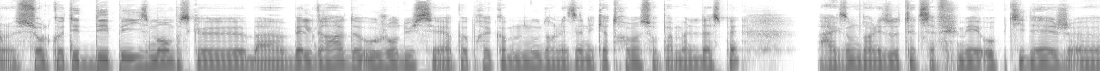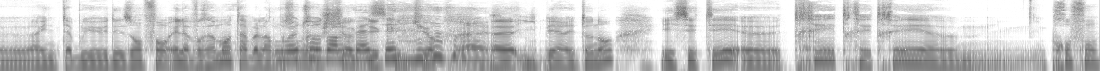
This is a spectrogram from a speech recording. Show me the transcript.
Euh, sur le côté dépaysement, parce que bah, Belgrade aujourd'hui c'est à peu près comme nous dans les années 80 sur pas mal d'aspects. Par exemple, dans les hôtels, ça fumait au petit-déj, euh, à une table où il y avait des enfants. Et là, vraiment, t'avais l'impression d'un choc de culture euh, hyper étonnant. Et c'était euh, très, très, très profond.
